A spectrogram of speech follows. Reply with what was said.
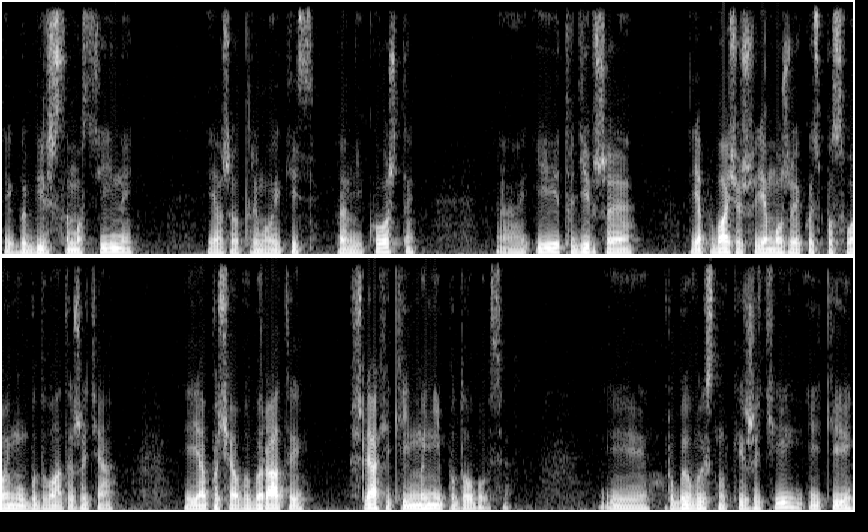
якби більш самостійний. Я вже отримав якісь певні кошти. Е, І тоді вже я побачив, що я можу якось по-своєму будувати життя. І я почав вибирати шлях, який мені подобався. І робив висновки в житті, які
